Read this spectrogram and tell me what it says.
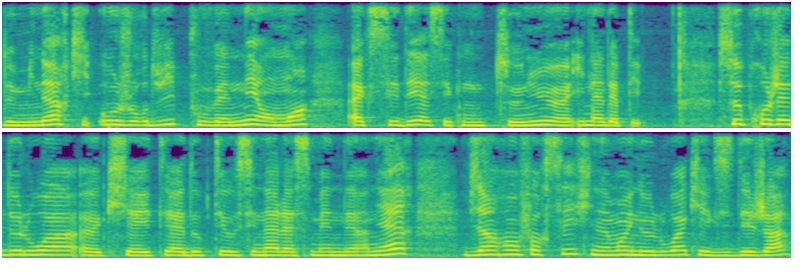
de mineurs qui aujourd'hui pouvaient néanmoins accéder à ces contenus euh, inadaptés. Ce projet de loi euh, qui a été adopté au Sénat la semaine dernière vient renforcer finalement une loi qui existe déjà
